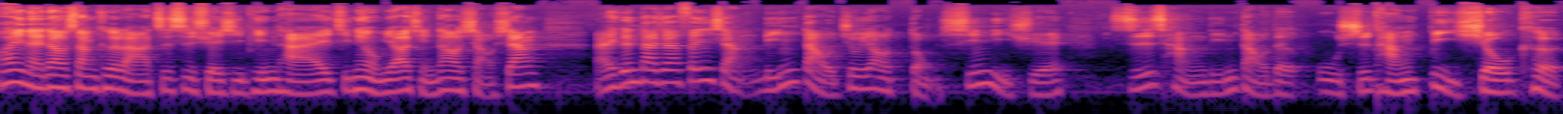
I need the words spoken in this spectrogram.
欢迎来到上课啦知识学习平台。今天我们邀请到小香来跟大家分享，领导就要懂心理学，职场领导的五十堂必修课。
